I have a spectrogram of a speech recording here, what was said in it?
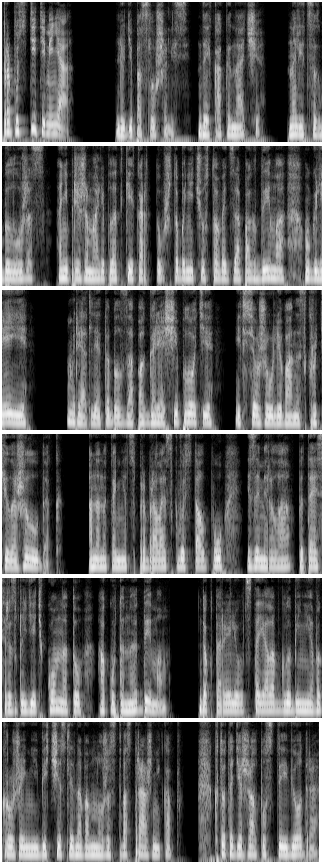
Пропустите меня!» Люди послушались, да и как иначе. На лицах был ужас, они прижимали платки к рту, чтобы не чувствовать запах дыма, углей и... Вряд ли это был запах горящей плоти, и все же у Ливаны скрутило желудок. Она, наконец, пробралась сквозь толпу и замерла, пытаясь разглядеть комнату, окутанную дымом. Доктор Эллиот стояла в глубине в окружении бесчисленного множества стражников. Кто-то держал пустые ведра,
